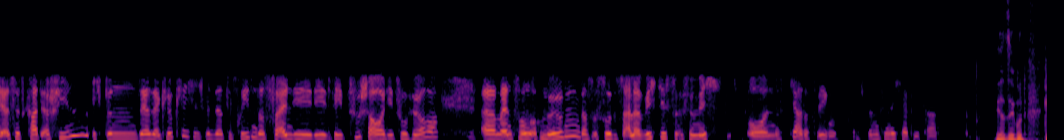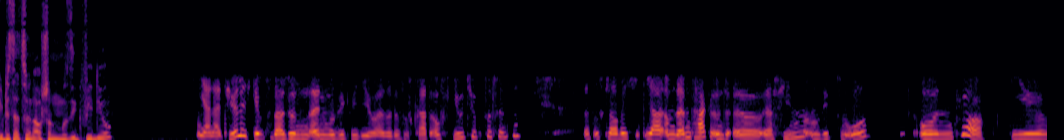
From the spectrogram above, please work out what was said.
der ist jetzt gerade erschienen. Ich bin sehr, sehr glücklich. Ich bin sehr zufrieden, dass vor allem die, die, die Zuschauer, die Zuhörer äh, meinen Song auch mögen. Das ist so das Allerwichtigste für mich. Und ja, deswegen. Ich bin ziemlich happy gerade. Ja, sehr gut. Gibt es dazu auch schon ein Musikvideo? Ja, natürlich gibt es da schon ein Musikvideo. Also das ist gerade auf YouTube zu finden. Das ist, glaube ich, ja am selben Tag äh, erschienen um 17 Uhr. Und ja, die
